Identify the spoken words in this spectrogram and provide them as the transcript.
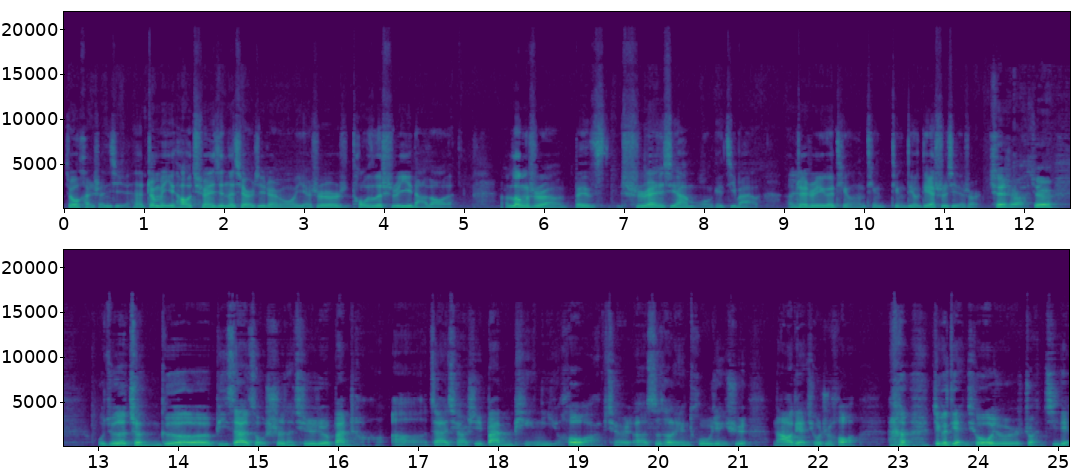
就很神奇。那这么一套全新的切尔西阵容，也是投资十亿打造的，愣是啊被十人西汉姆给击败了，这是一个挺挺挺跌跌士气的事儿。确实啊，就是我觉得整个比赛走势呢，其实就是半场啊，在切尔西扳平以后啊，切尔呃斯特林突入禁区拿到点球之后。这个点球我就是转机点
